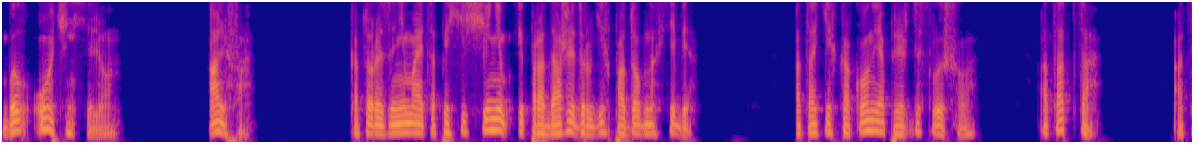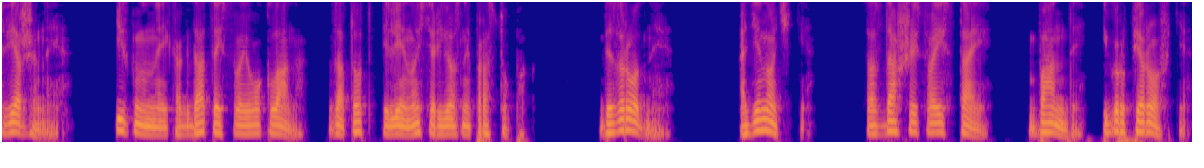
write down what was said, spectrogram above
был очень силен. Альфа, который занимается похищением и продажей других подобных себе. О таких, как он, я прежде слышала. От отца. Отверженные, изгнанные когда-то из своего клана за тот или иной серьезный проступок. Безродные, одиночки, создавшие свои стаи, банды и группировки,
